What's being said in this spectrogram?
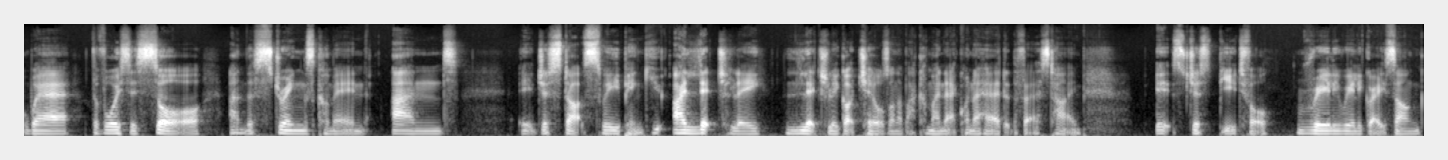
where the voice is sore and the strings come in and it just starts sweeping. You, I literally, literally got chills on the back of my neck when I heard it the first time. It's just beautiful. Really, really great song.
